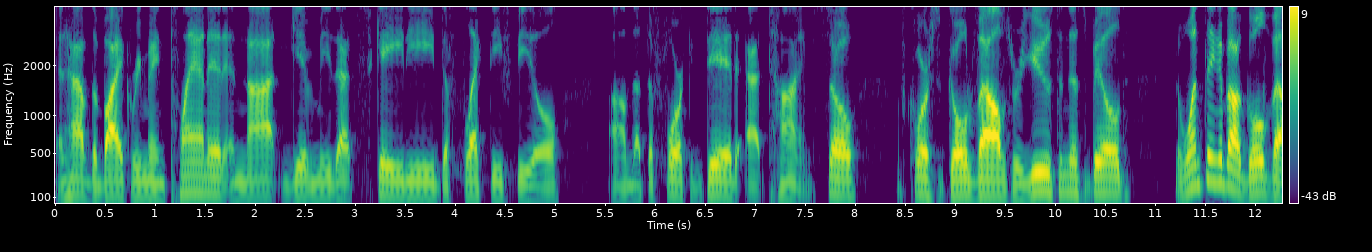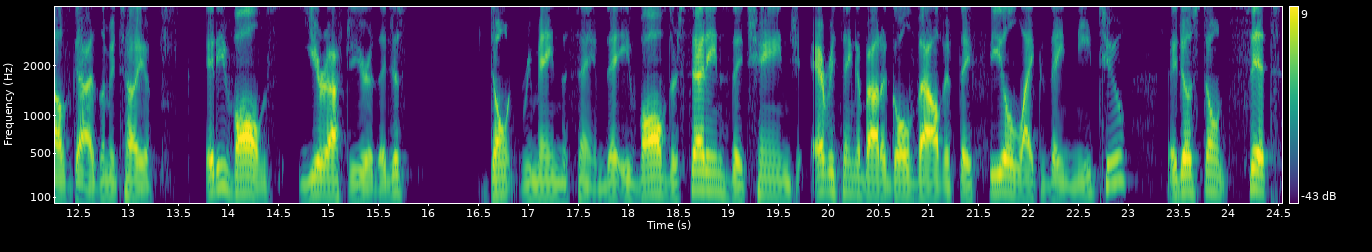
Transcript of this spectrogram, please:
and have the bike remain planted and not give me that skatey, deflecty feel um, that the fork did at times. So, of course, gold valves were used in this build. The one thing about gold valves, guys, let me tell you, it evolves year after year. They just don't remain the same. They evolve their settings, they change everything about a gold valve if they feel like they need to. They just don't sit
